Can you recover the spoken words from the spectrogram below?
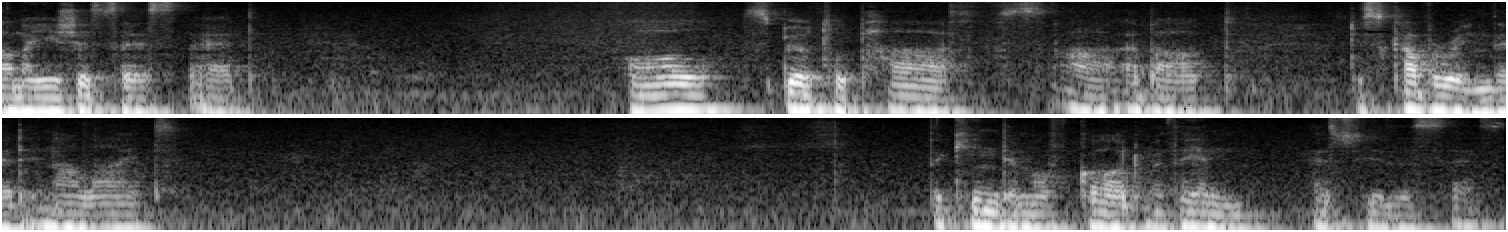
Lama Yeshe says that all spiritual paths are about discovering that inner light, the kingdom of God within, as Jesus says.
